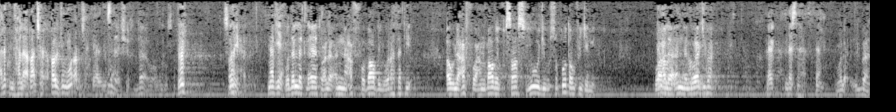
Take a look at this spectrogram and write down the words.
على كل حال الراجح قول الجمهور ارجح في هذه المسألة. لا يا شيخ لا ها؟ صحيح. ما فيها. ودلت الآية على أن عفو بعض الورثة أو العفو عن بعض القصاص يوجب سقوطه في الجميع. وعلى أن الواجب لا ليس هذا الثاني ولا البعد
